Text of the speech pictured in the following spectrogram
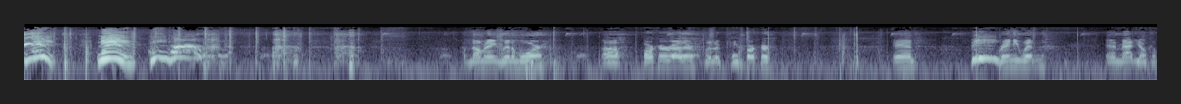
Me. Me. Me. Me. I'm nominating Lena Moore, uh, Parker rather, Lynna Kay Parker, and Randy Winton, and Matt Yocum.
